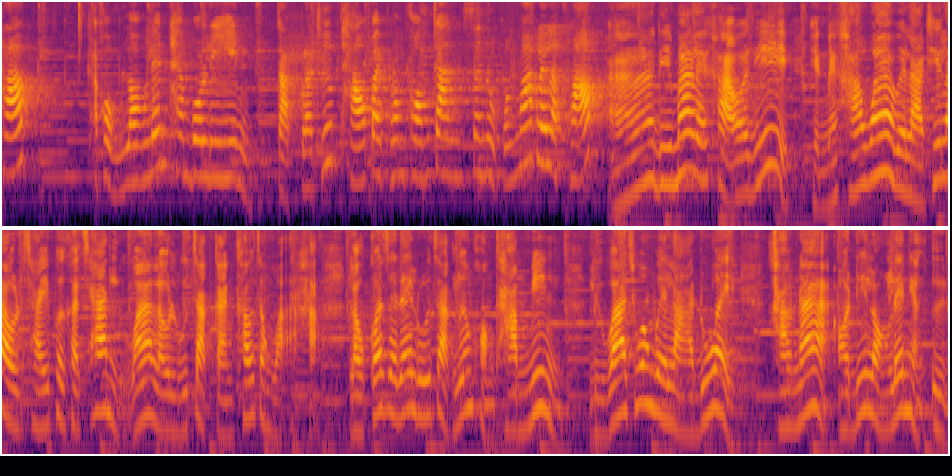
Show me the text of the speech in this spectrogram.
ครับ ผมลองเล่นแทมโบลีน กับกระทืบเท้าไปพร้อมๆ กันสนุกมากๆเลยล่ะครับ อ่าดีมากเลยค่ะออดี้เห็นไหมคะว่าเวลาที่เราใช้ percussion หรือว่าเรารู้จักการเข้าจังหวะค่ะ เราก็จะได้รู้จักเรื่องของ timing หรือว่าช่วงเวลาด้วย คราวหน้าออดี้ลองเล่นอย่างอื่น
